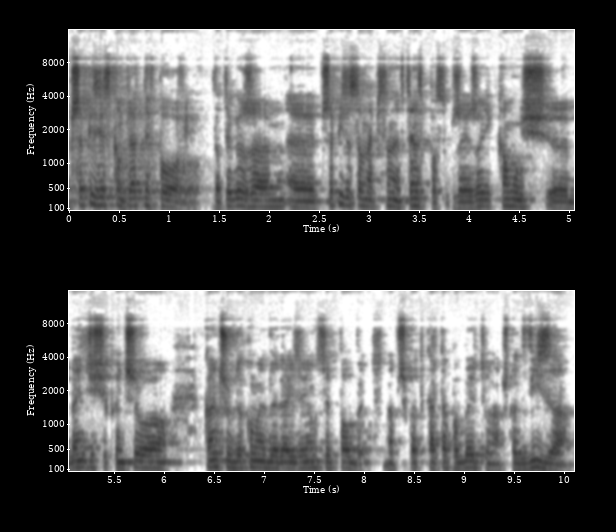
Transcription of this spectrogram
Przepis jest kompletny w połowie, dlatego że przepis został napisany w ten sposób, że jeżeli komuś e, będzie się kończyło, kończył dokument legalizujący pobyt, na przykład karta pobytu, na przykład wiza,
